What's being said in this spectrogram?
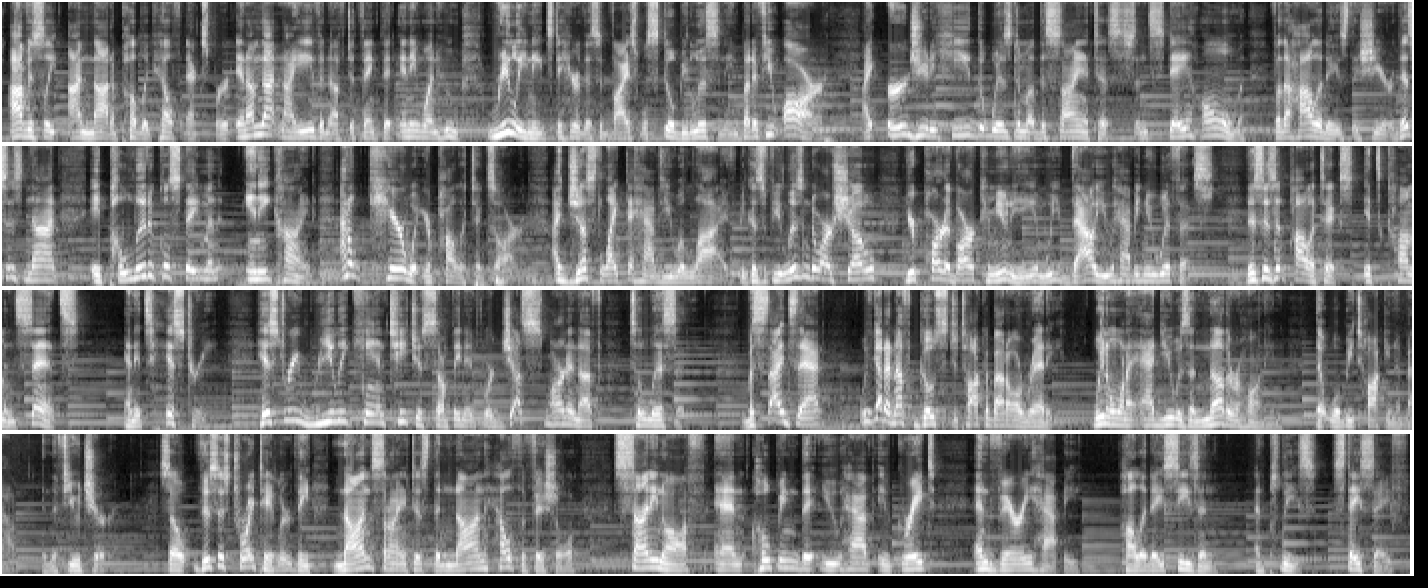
Obviously, I'm not a public health expert, and I'm not naive enough to think that anyone who really needs to hear this advice will still be listening. But if you are, I urge you to heed the wisdom of the scientists and stay home for the holidays this year. This is not a political statement any kind. I don't care what your politics are. I just like to have you alive because if you listen to our show, you're part of our community and we value having you with us. This isn't politics, it's common sense and it's history. History really can teach us something if we're just smart enough to listen. Besides that, We've got enough ghosts to talk about already. We don't want to add you as another haunting that we'll be talking about in the future. So, this is Troy Taylor, the non scientist, the non health official, signing off and hoping that you have a great and very happy holiday season. And please stay safe.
